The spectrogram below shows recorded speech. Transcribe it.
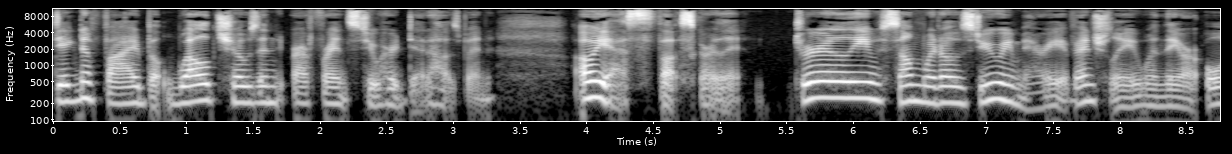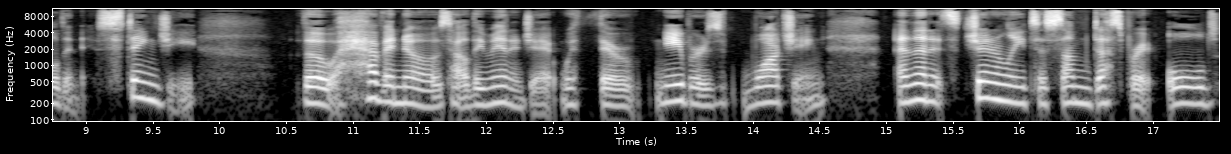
dignified but well chosen reference to her dead husband. Oh, yes, thought Scarlett. Drearily, some widows do remarry eventually when they are old and stingy, though heaven knows how they manage it with their neighbors watching, and then it's generally to some desperate old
